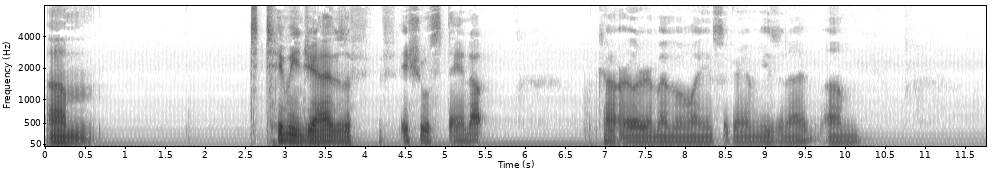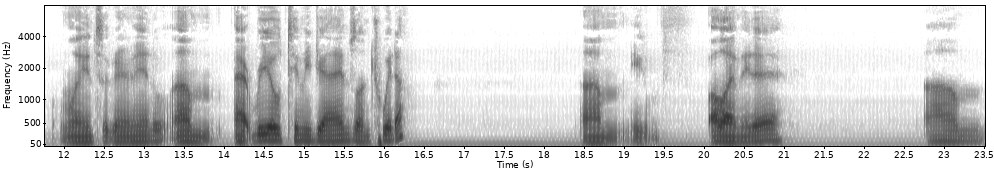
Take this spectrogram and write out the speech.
um Timmy James official stand up. I can't really remember my Instagram username. Um my Instagram handle. Um, at real Timmy James on Twitter. Um, you can follow me there. Um,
